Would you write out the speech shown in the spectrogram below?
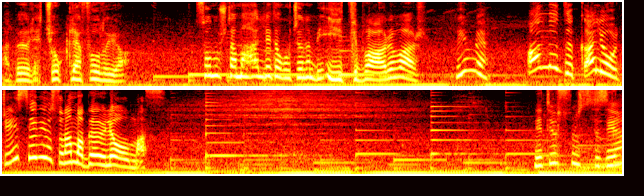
ha, böyle çok laf oluyor. Sonuçta mahallede hocanın bir itibarı var, değil mi? Anladık, Ali Hoca'yı seviyorsun ama böyle olmaz. Ne diyorsunuz siz ya?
